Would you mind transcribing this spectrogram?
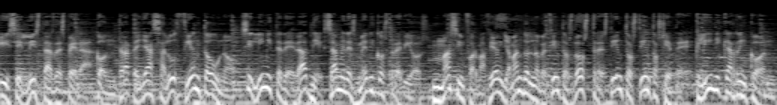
y sin listas de espera. Contrate ya Salud 101, sin límite de edad ni exámenes médicos previos. Más información llamando el 902 300 107. Clínica Rincón,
